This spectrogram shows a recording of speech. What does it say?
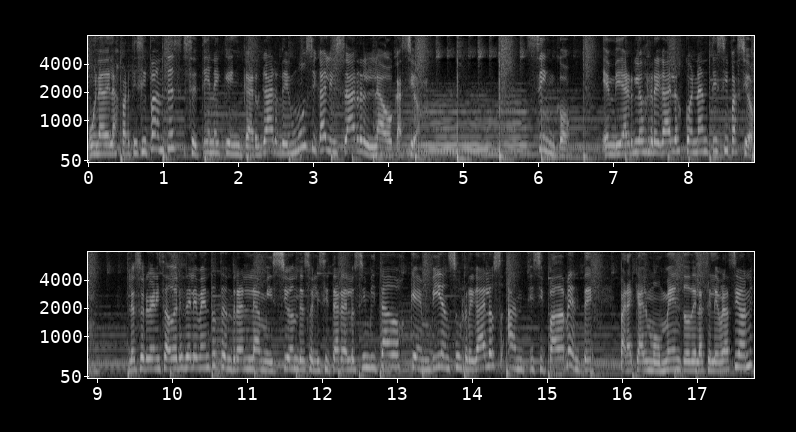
Una de las participantes se tiene que encargar de musicalizar la ocasión. 5. Enviar los regalos con anticipación. Los organizadores del evento tendrán la misión de solicitar a los invitados que envíen sus regalos anticipadamente para que al momento de la celebración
